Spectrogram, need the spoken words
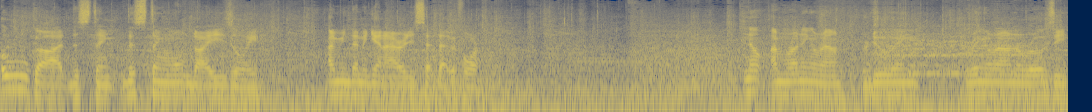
Oh god, this thing, this thing won't die easily. I mean, then again, I already said that before. No, I'm running around. We're doing ring around a rosy.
